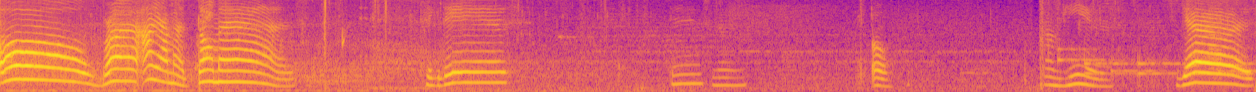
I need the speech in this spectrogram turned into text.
Oh, bruh, I am a dumbass. Take this. This, no. Oh. I'm here. Yes.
